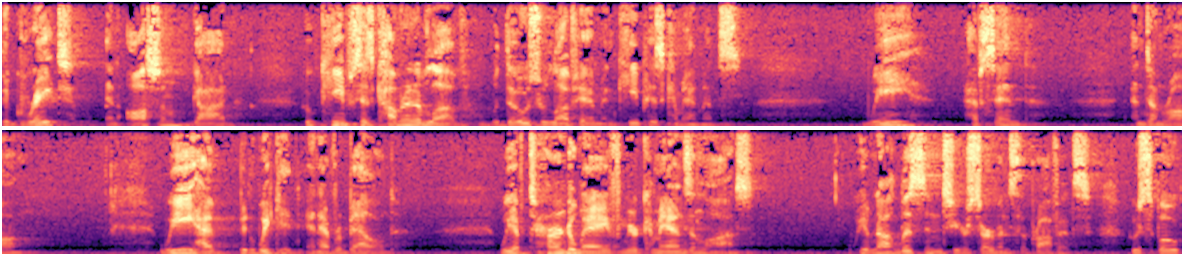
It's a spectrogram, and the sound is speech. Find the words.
the great and awesome God who keeps his covenant of love with those who love him and keep his commandments. We have sinned and done wrong. We have been wicked and have rebelled. We have turned away from your commands and laws. We have not listened to your servants, the prophets, who spoke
